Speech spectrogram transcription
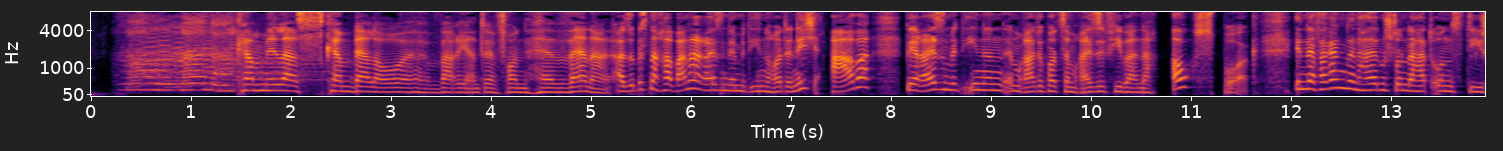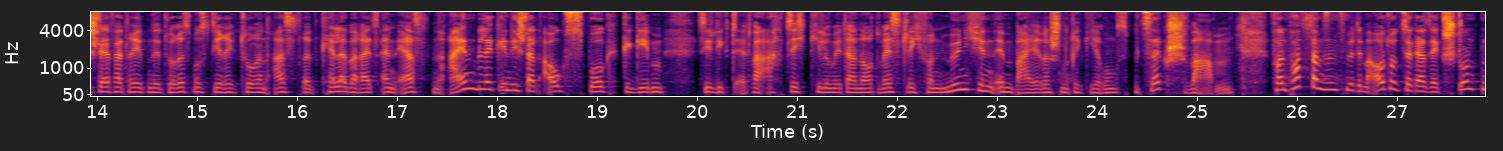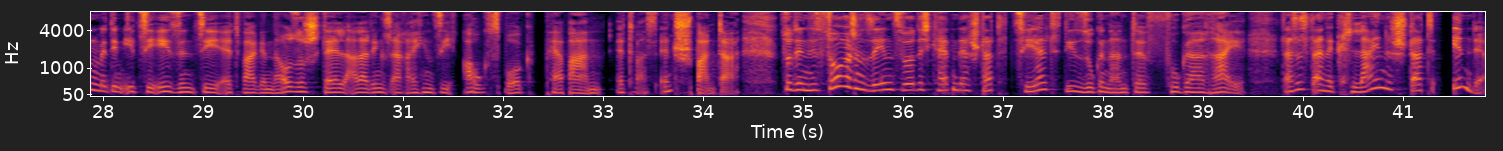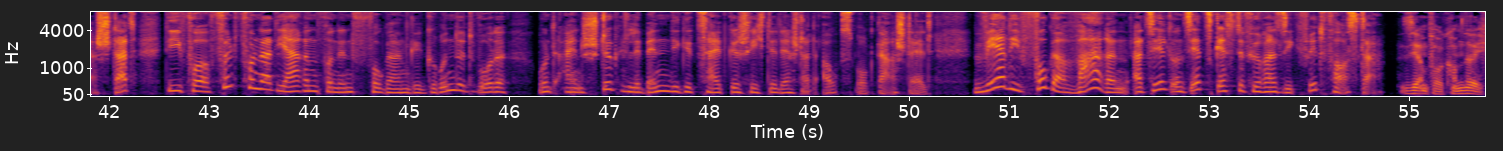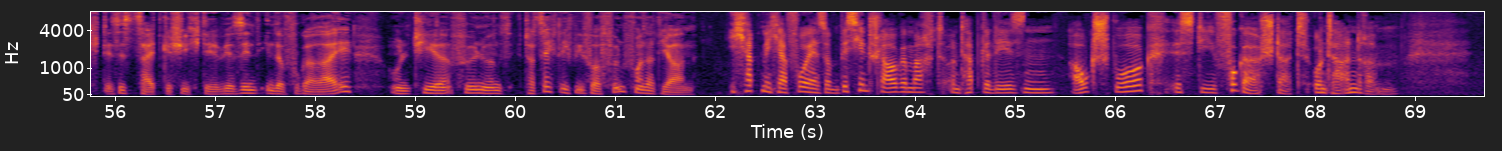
Camillas Cambello äh, Variante von Havana. Also bis nach Havanna reisen wir mit Ihnen heute nicht, aber wir reisen mit Ihnen im Radio Potsdam Reisefieber nach Augsburg. In der vergangenen halben Stunde hat uns die stellvertretende Tourismusdirektorin Astrid Keller bereits einen ersten Einblick in die Stadt Augsburg gegeben. Sie liegt etwa 80 Kilometer nordwestlich von München im bayerischen Regierungsbezirk Schwaben. Von Potsdam sind es mit dem Auto circa sechs Stunden, mit dem ICE sind sie etwa genauso schnell, allerdings erreichen sie Augsburg per Bahn etwas entspannter. Zu den historischen Sehenswürdigkeiten der Stadt zählt die sogenannte Fuggerei. Das ist eine kleine Stadt in der Stadt, die vor 500 Jahren von den Fuggern gegründet wurde und ein Stück lebendige Zeitgeschichte der Stadt Augsburg darstellt. Wer die Fugger waren, erzählt uns jetzt Gästeführer Siegfried Forster. Sie haben vollkommen recht. Es ist Zeitgeschichte. Wir sind in der Fuggerei und hier fühlen wir uns tatsächlich wie vor 500 Jahren. Ich habe mich ja vorher so ein bisschen schlau gemacht und habe gelesen, Augsburg ist die Fuggerstadt unter anderem.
